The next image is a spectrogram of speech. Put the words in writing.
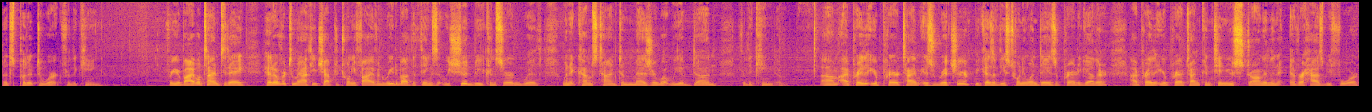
Let's put it to work for the King. For your Bible time today, head over to Matthew chapter 25 and read about the things that we should be concerned with when it comes time to measure what we have done for the kingdom. Um, I pray that your prayer time is richer because of these 21 days of prayer together. I pray that your prayer time continues stronger than it ever has before.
